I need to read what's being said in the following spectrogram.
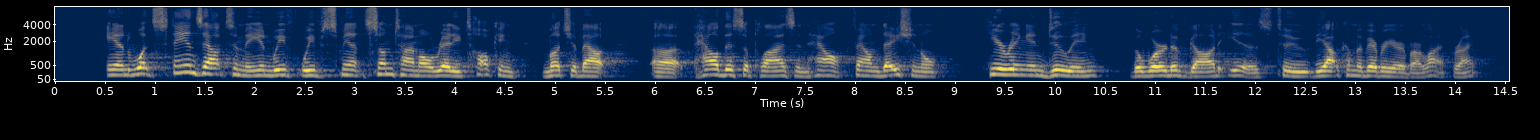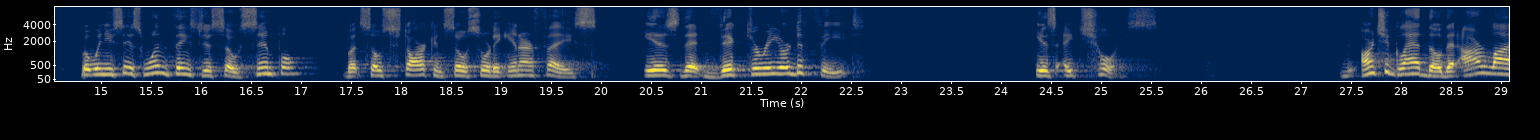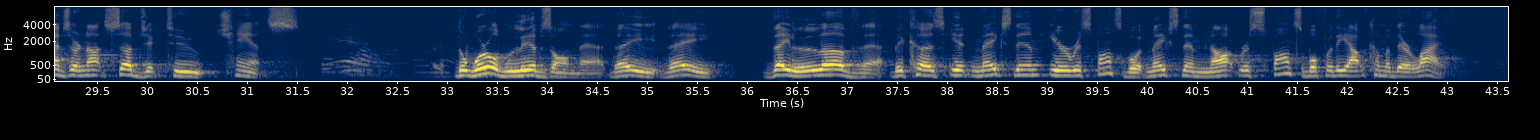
And what stands out to me, and we've, we've spent some time already talking much about uh, how this applies and how foundational hearing and doing the Word of God is to the outcome of every area of our life, right? But when you see this, one of the things just so simple, but so stark and so sort of in our face, is that victory or defeat is a choice. Aren't you glad, though, that our lives are not subject to chance? The world lives on that. They, they, they love that because it makes them irresponsible. It makes them not responsible for the outcome of their life.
